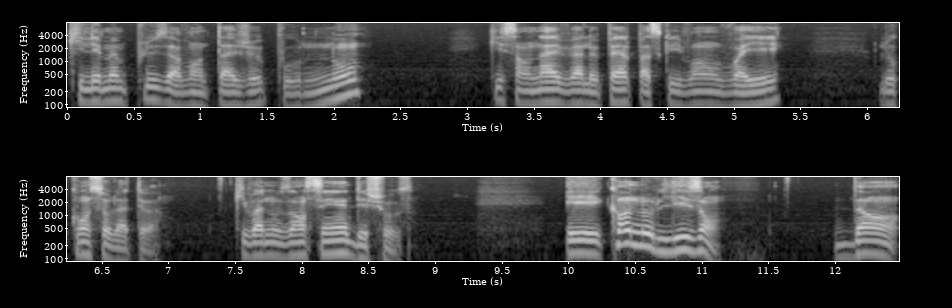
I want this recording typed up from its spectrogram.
qu'il est même plus avantageux pour nous qui s'en aillent vers le Père parce qu'ils vont envoyer le consolateur qui va nous enseigner des choses. Et quand nous lisons dans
